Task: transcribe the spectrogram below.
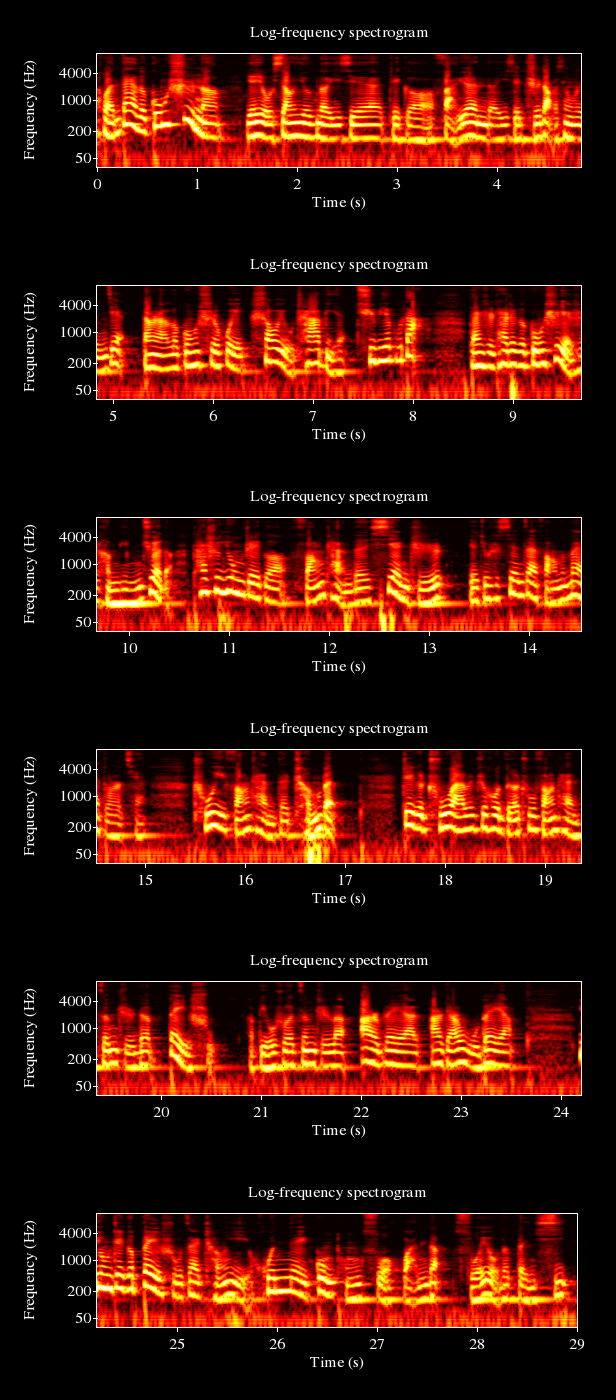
还贷的公式呢，也有相应的一些这个法院的一些指导性文件。当然了，公式会稍有差别，区别不大，但是它这个公式也是很明确的。它是用这个房产的现值，也就是现在房子卖多少钱，除以房产的成本，这个除完了之后得出房产增值的倍数。比如说增值了二倍啊，二点五倍呀，用这个倍数再乘以婚内共同所还的所有的本息，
